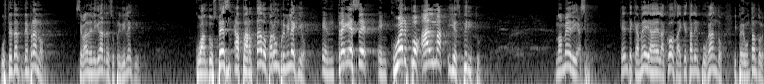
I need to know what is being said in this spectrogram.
usted tarde temprano se va a desligar de su privilegio. Cuando usted es apartado para un privilegio, entréguese en cuerpo, alma y espíritu. No a medias. Gente que a medias es la cosa, hay que estarle empujando y preguntándole,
